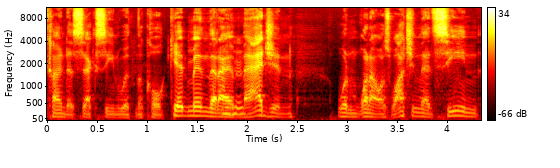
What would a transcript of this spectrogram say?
kind of sex scene with Nicole Kidman that I imagine when when I was watching that scene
